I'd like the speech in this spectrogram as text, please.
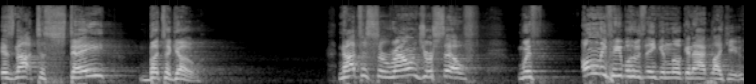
is not to stay, but to go. Not to surround yourself with only people who think and look and act like you.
